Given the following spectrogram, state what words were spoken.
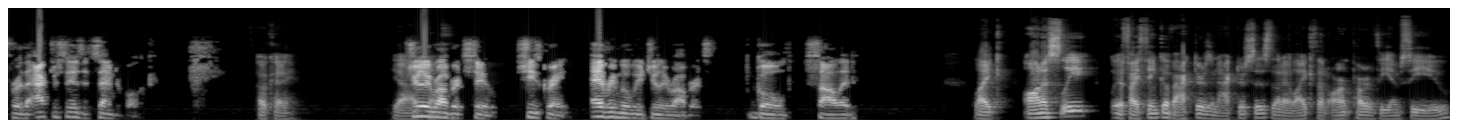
for the actresses, it's Sandra Bullock. Okay, yeah, Julie Roberts too. She's great. Every movie Julie Roberts, gold, solid. Like, honestly, if I think of actors and actresses that I like that aren't part of the MCU,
